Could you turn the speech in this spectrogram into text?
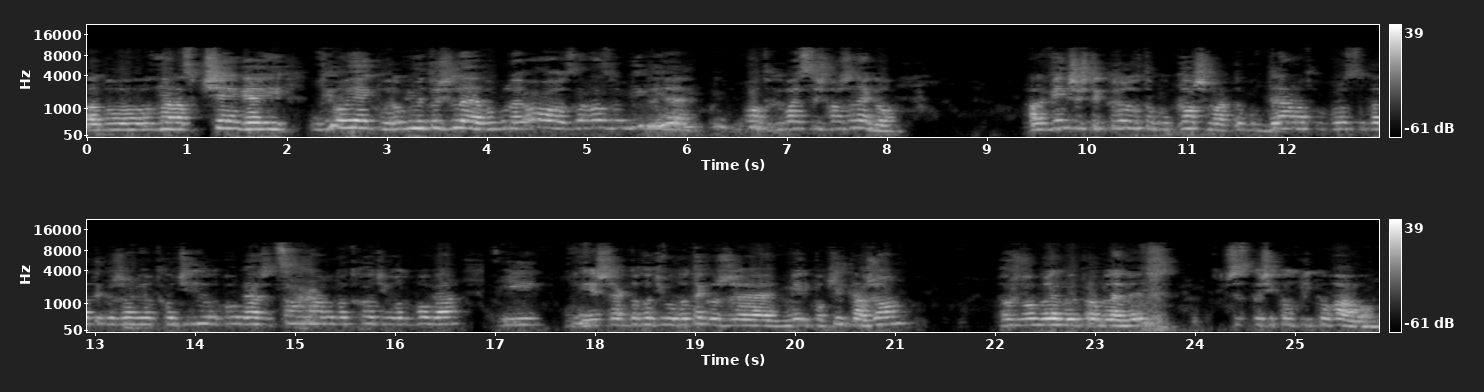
albo znalazł księgę i mówi, ojejku, robimy to źle, w ogóle, o, znalazłem Biblię, o, to chyba jest coś ważnego. Ale większość tych królów to był koszmar, to był dramat po prostu dlatego, że oni odchodzili od Boga, że cały naród odchodził od Boga i jeszcze jak dochodziło do tego, że mieli po kilka żon, to już w ogóle były problemy. Wszystko się komplikowało.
